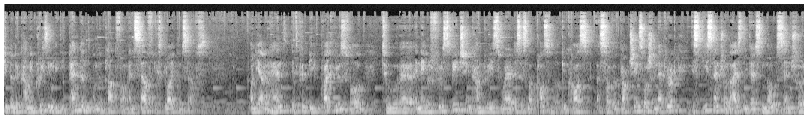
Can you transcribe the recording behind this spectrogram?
people become increasingly dependent on the platform and self exploit themselves. On the other hand, it could be quite useful to uh, enable free speech in countries where this is not possible because a, so a, blockchain social network is decentralized and there's no central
